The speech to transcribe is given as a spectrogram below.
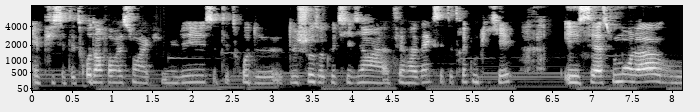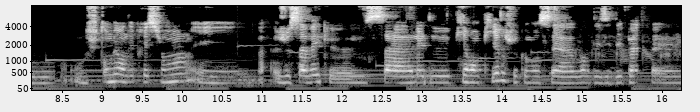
et puis c'était trop d'informations à accumuler, c'était trop de, choses au quotidien à faire avec, c'était très compliqué. Et c'est à ce moment-là où, où, je suis tombée en dépression et je savais que ça allait de pire en pire. Je commençais à avoir des idées pas très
